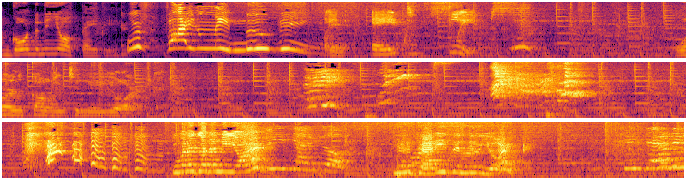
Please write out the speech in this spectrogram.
I'm going to New York, baby. We're finally moving. In eight sleeps, we're going to New York. Eight sleeps. You want to go to New York? Your daddy's in New York. Hey, Daddy.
